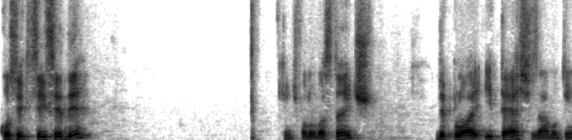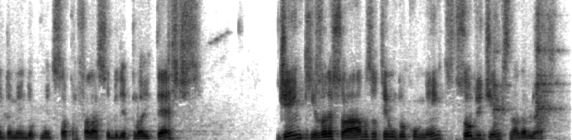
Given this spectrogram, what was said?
Conceito de CD, que a gente falou bastante. Deploy e testes. A Amazon tem também um documento só para falar sobre deploy e testes. Jenkins, olha só, a Amazon tem um documento sobre Jenkins na AWS.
